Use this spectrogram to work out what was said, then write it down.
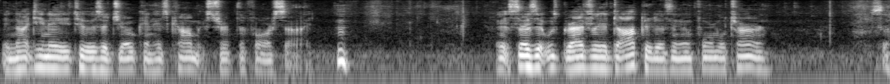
in 1982 as a joke in his comic strip The Far Side. It says it was gradually adopted as an informal term. So,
